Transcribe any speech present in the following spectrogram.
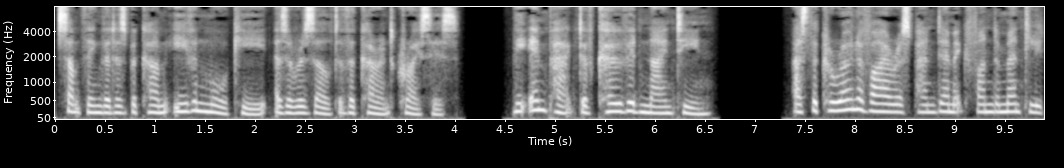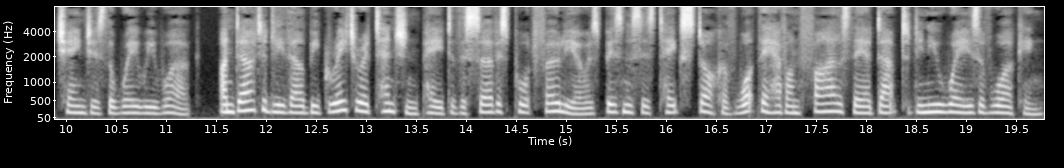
something that has become even more key as a result of the current crisis. The impact of COVID 19. As the coronavirus pandemic fundamentally changes the way we work, Undoubtedly, there'll be greater attention paid to the service portfolio as businesses take stock of what they have on file as they adapt to new ways of working.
